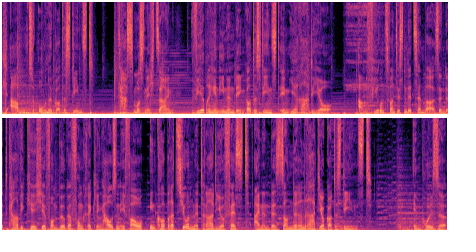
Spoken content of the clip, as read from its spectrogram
Heiligabend ohne Gottesdienst? Das muss nicht sein. Wir bringen Ihnen den Gottesdienst in Ihr Radio. Am 24. Dezember sendet KW Kirche vom Bürgerfunk Recklinghausen e.V. in Kooperation mit Radio Fest einen besonderen Radiogottesdienst. Impulse,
